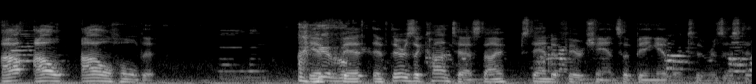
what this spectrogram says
I'll I'll I'll hold it. If it, if there's a contest, I stand a fair chance of being able to resist it.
